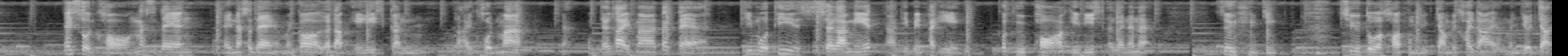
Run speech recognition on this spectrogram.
ๆ ในส่วนของนักแสดงไอ้นักแสดงอะมันก็ระดับเอลิชกันหลายคนมากนะผมจะไล่มาตั้งแต่ทิโมธีชาราเมสอะที่เป็นพระเอกก็คือพออาคิดิสอะไรนั่นน่ะซึ่งจริงชื่อตัวละครผมยังจำไม่ค่อยได้อะมันเยอะจัด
